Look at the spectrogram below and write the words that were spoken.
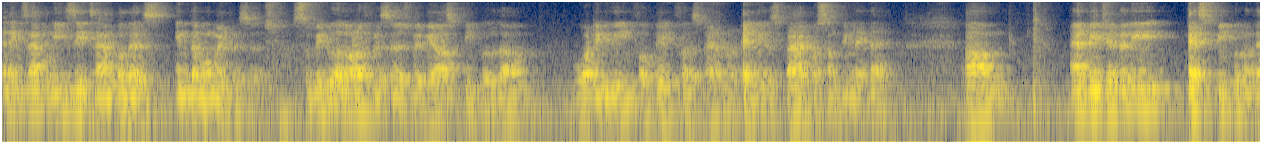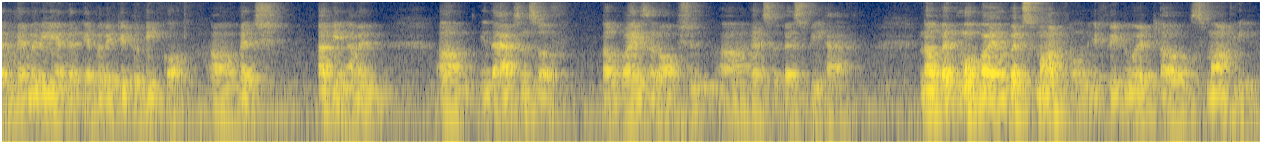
An example, easy example is in the moment research. So we do a lot of research where we ask people, uh, what did you eat for breakfast, I don't know, 10 years back or something like that. Um, and we generally test people on their memory and their ability to recall, uh, which again, I mean, um, in the absence of a wiser option, uh, that's the best we have. Now with mobile, with smartphone, if we do it uh, smartly,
